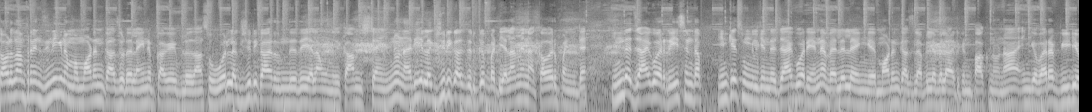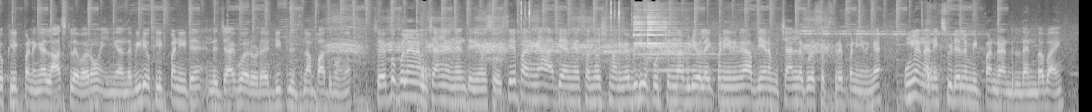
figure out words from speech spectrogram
ஸோ அவ்வளோதான் ஃப்ரெண்ட்ஸ் இன்றைக்கி நம்ம மாடர்ன் கார்ஸோட லைனப்காக இவ்வளோ தான் ஸோ ஒரு லக்ஸுரி கார் இருந்தது எல்லாம் உங்களுக்கு காமிச்சிட்டேன். இன்னும் நிறைய லக்ஸுரி கார்ஸ் இருக்குது பட் எல்லாமே நான் கவர் பண்ணிட்டேன். இந்த ஜாகுவார் ரீசெண்டாக இன்கேஸ் உங்களுக்கு இந்த ஜாகுவார் என்ன விலையில் இங்கே மாடர்ன் கார்ஸில் அவைலபிளாக இருக்குன்னு பார்க்கணுன்னா இங்கே வர வீடியோ கிளிக் பண்ணுங்கள் லாஸ்ட்டில் வரும். இங்கே அந்த வீடியோ கிளிக் பண்ணிவிட்டு இந்த ஜாகுவாரோட டீட்டெயில்ஸ்லாம் பார்த்துக்கோங்க. ஸோ எப்போ போல நம்ம சேனல் என்னன்னு தெரியும். ஸோ சேஃபாக இருங்க ஹாப்பியாக இருங்க சந்தோஷமாக இருங்க. வீடியோ பிடிச்சிருந்தா வீடியோ லைக் பண்ணிடுங்க அப்படியே நம்ம சேனலில் கூட சப்ஸ்கிரைப் பண்ணிடுங்க உங்களை நான் நெக்ஸ்ட் வீடியோவில் மீட் பண்ணுறேன் தென் பாய்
